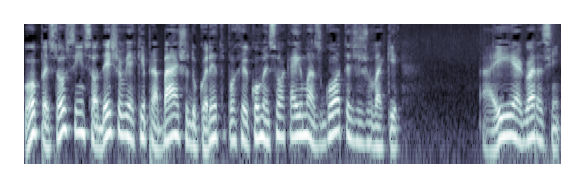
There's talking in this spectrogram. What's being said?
Opa, estou sim, só deixa eu vir aqui para baixo do coreto porque começou a cair umas gotas de chuva aqui. Aí, agora sim.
